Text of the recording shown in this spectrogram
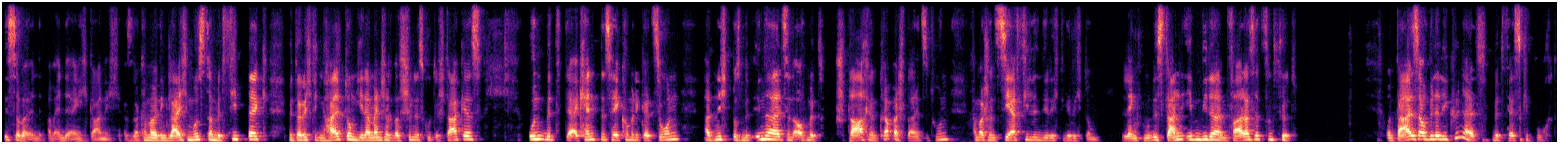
ist aber in, am Ende eigentlich gar nicht. Also da kann man mit den gleichen Mustern, mit Feedback, mit der richtigen Haltung, jeder Mensch hat was Schönes, Gutes, Starkes und mit der Erkenntnis, hey, Kommunikation hat nicht bloß mit Inhalt, sondern auch mit Sprache und Körpersprache zu tun, kann man schon sehr viel in die richtige Richtung lenken und ist dann eben wieder im Fahrersitz und führt. Und da ist auch wieder die Kühnheit mit festgebucht.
